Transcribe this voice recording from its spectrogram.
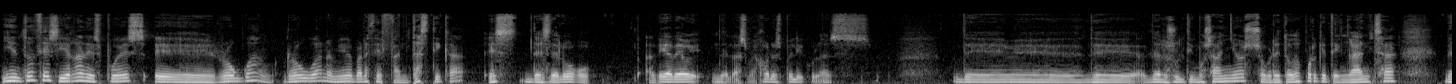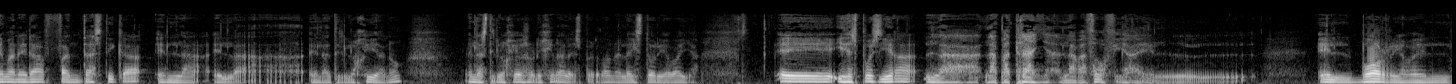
Y entonces llega después eh, Rogue One. Rogue One a mí me parece fantástica. Es desde luego a día de hoy de las mejores películas de, de, los últimos años, sobre todo porque te engancha de manera fantástica en la, en la, en la trilogía, ¿no? En las trilogías originales, perdón, en la historia, vaya. Eh, y después llega la, la patraña, la bazofia, el, el borrio, el,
